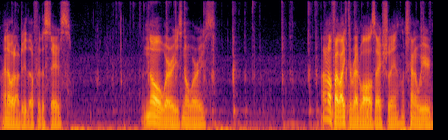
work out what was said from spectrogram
I know what I'll do though for the stairs. No worries, no worries. I don't know if I like the red walls actually. It looks kind of weird.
